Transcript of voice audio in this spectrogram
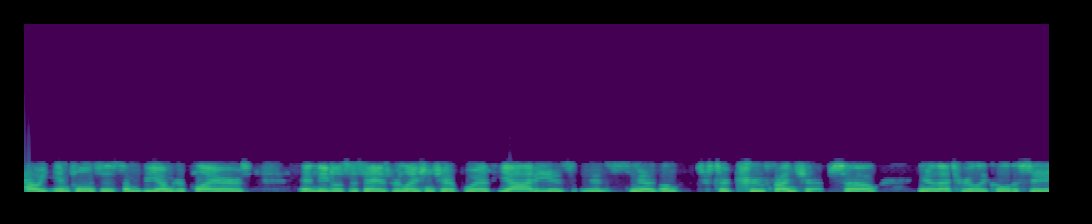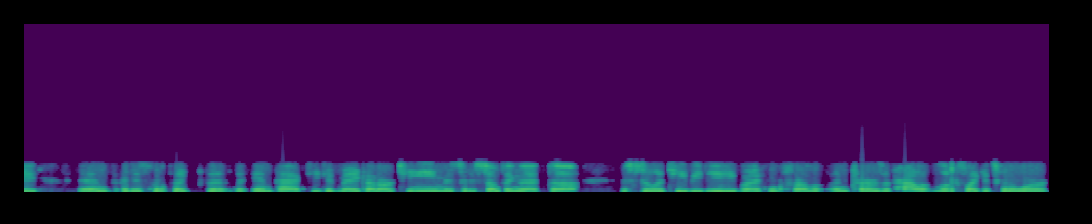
how he influences some of the younger players. And needless to say, his relationship with Yadi is is you know just a true friendship. So you know that's really cool to see. And I just think like the the impact he could make on our team is, is something that uh, is still a TBD. But I think from in terms of how it looks like it's going to work,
